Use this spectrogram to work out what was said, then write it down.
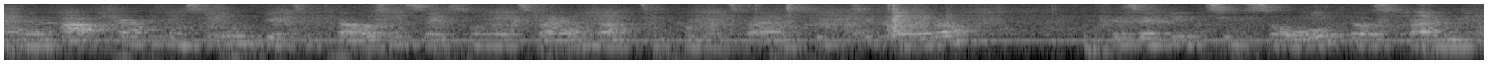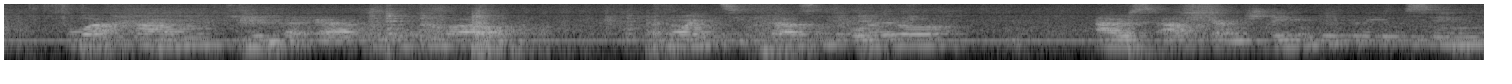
einen Abgang von 47.682,72 Euro. Das ergibt sich so, dass beim Vorhaben Kindergartenumbau 90.000 Euro als Abgang stehen geblieben sind,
